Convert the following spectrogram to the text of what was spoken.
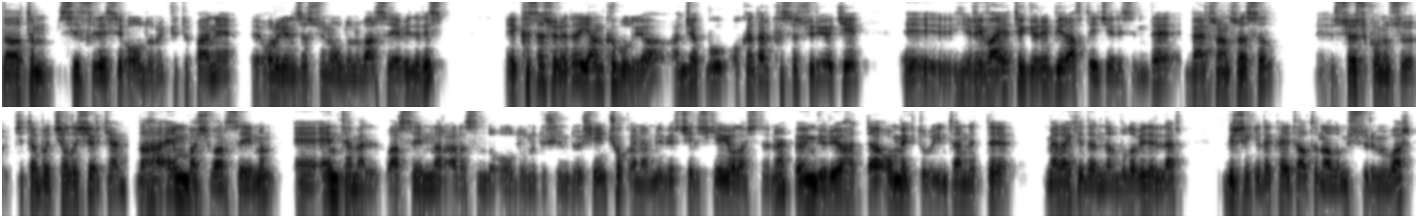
dağıtım silsilesi olduğunu, kütüphane e, organizasyonu olduğunu varsayabiliriz. E, kısa sürede yankı buluyor. Ancak bu o kadar kısa sürüyor ki e, rivayete göre bir hafta içerisinde Bertrand Russell söz konusu kitabı çalışırken daha en baş varsayımın e, en temel varsayımlar arasında olduğunu düşündüğü şeyin çok önemli bir çelişkiye yol açtığını öngörüyor. Hatta o mektubu internette merak edenler bulabilirler. Bir şekilde kayıt altına alınmış sürümü var.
